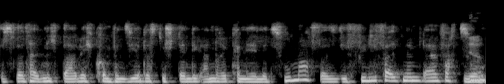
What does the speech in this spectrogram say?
es wird halt nicht dadurch kompensiert, dass du ständig andere Kanäle zumachst. Also die Vielfalt nimmt einfach zu. Ja.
